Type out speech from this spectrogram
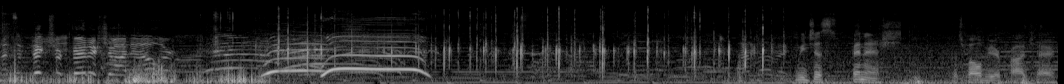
That's a picture finish on Ellar. Just finished the 12 year project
